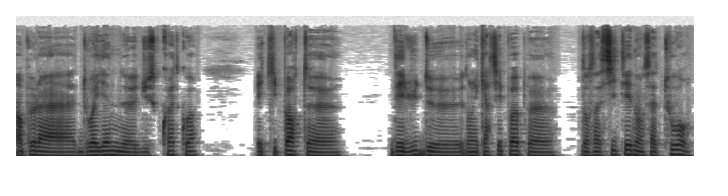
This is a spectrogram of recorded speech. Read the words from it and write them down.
un peu la doyenne du squat, quoi, et qui porte euh, des luttes de, dans les quartiers pop, euh, dans sa cité, dans sa tour,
